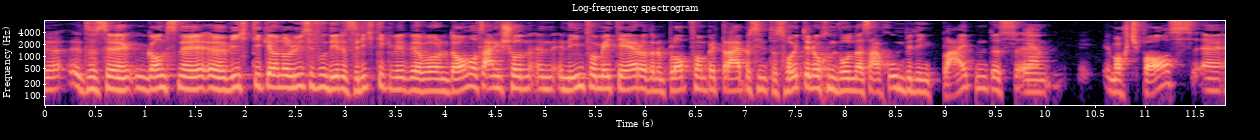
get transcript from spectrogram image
Ja, das ist eine ganz eine äh, wichtige Analyse von dir. Das ist richtig. Wir, wir waren damals eigentlich schon ein, ein Infometier oder ein Plattformbetreiber, sind das heute noch und wollen das auch unbedingt bleiben. Das ja. äh, macht Spaß. Äh,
